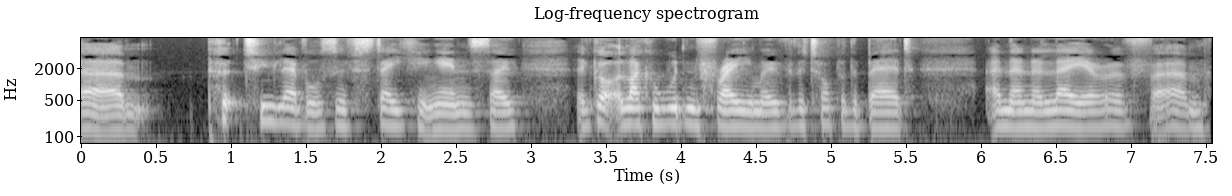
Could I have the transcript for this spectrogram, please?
um, put two levels of staking in. So they've got like a wooden frame over the top of the bed, and then a layer of um,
